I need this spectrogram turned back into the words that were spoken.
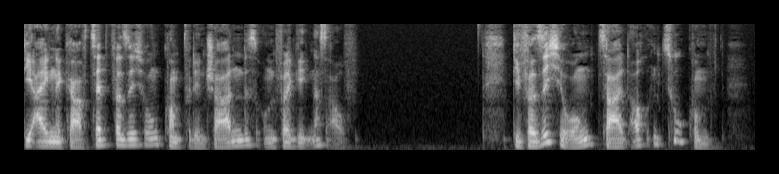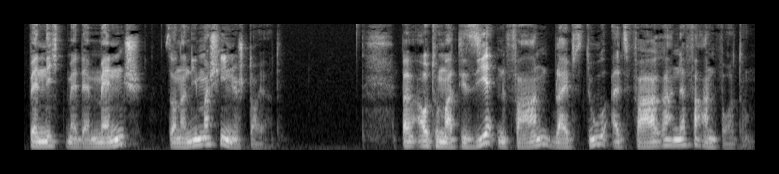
Die eigene Kfz-Versicherung kommt für den Schaden des Unfallgegners auf. Die Versicherung zahlt auch in Zukunft, wenn nicht mehr der Mensch, sondern die Maschine steuert. Beim automatisierten Fahren bleibst du als Fahrer in der Verantwortung.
